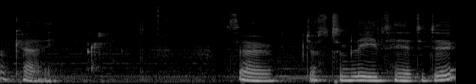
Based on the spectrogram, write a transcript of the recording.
Okay, so just some leaves here to do.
